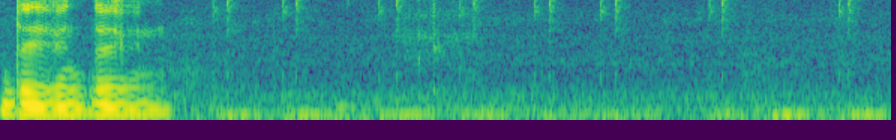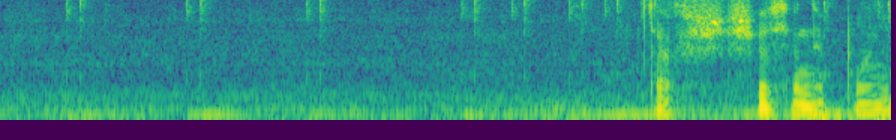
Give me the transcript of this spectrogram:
Де він, де він? Так, щось я не поняв.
